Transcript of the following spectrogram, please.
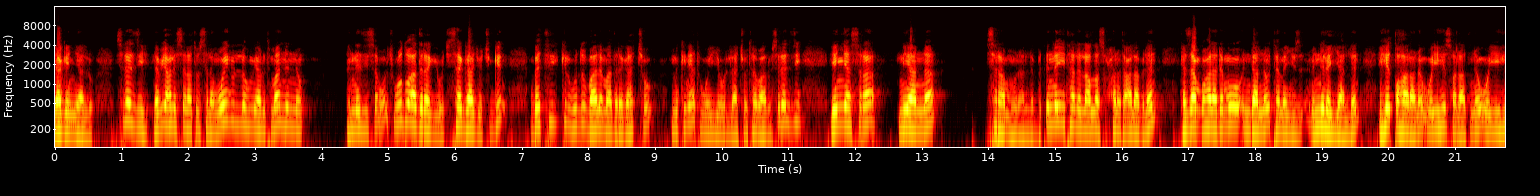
ያገኛሉ ስለዚህ ነቢዩ አለ ሰላቱ ወሰላም ወይሉን ለሁም ያሉት ማንን ነው? እነዚህ ሰዎች ውዱ አድራጊዎች ሰጋጆች ግን በትክክል ውዱ ባለማድረጋቸው ምክንያት ወየውላቸው ተባሉ። ስለዚህ የእኛ ስራ ኒያና ስራ መሆን አለበት። እነይታለን ለአላህ ስብሓን ተዓላ ብለን ከዛም በኋላ ደግሞ እንዳልነው ተመይዝ እንለያለን። ይሄ ጠሃራ ነው ወይ ይሄ ሰላት ነው ወይ ይሄ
